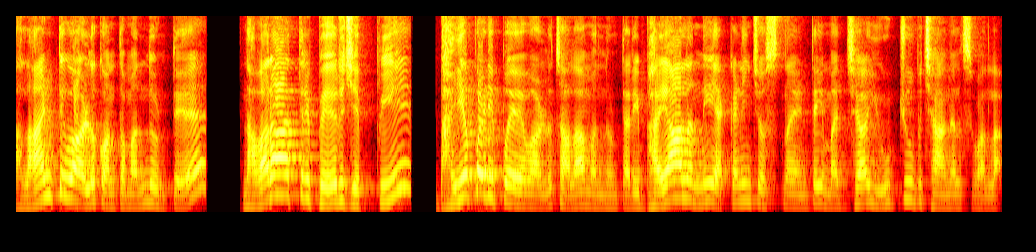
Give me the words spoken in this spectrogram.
అలాంటి వాళ్ళు కొంతమంది ఉంటే నవరాత్రి పేరు చెప్పి భయపడిపోయే వాళ్ళు చాలామంది ఉంటారు. ఈ భయాలన్నీ ఎక్కడి నుంచి వస్తున్నాయంటే ఈ మధ్య యూట్యూబ్ ఛానల్స్ వల్ల.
